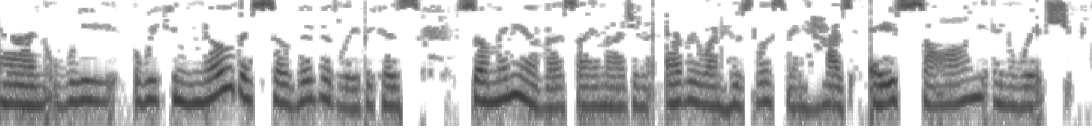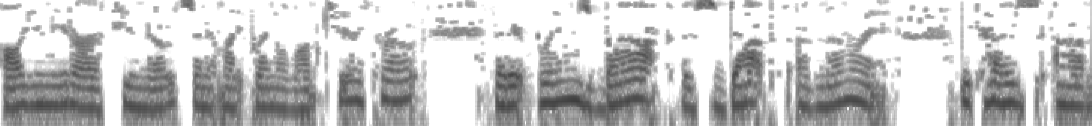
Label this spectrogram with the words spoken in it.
And we we can know this so vividly because so many of us, I imagine everyone who's listening has a song in which all you need are a few notes and it might bring a lump to your throat, that it brings back this depth of memory because um,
